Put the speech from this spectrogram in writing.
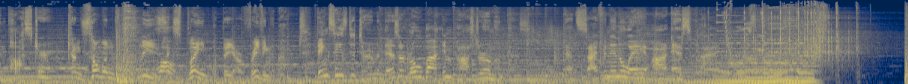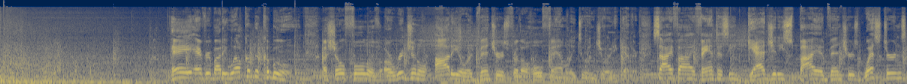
imposter? Can someone please Whoa. explain what they are raving about? thinks he's determined there's a robot imposter among us that's siphoning away our air supply. Hey, everybody, welcome to Kaboom, a show full of original audio adventures for the whole family to enjoy together. Sci fi, fantasy, gadgety spy adventures, westerns,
